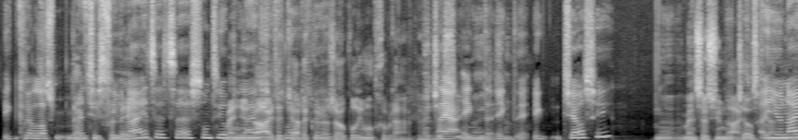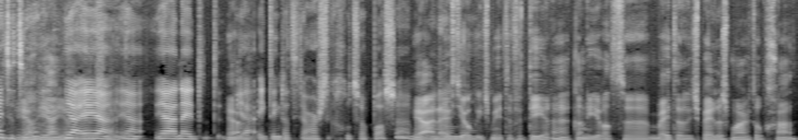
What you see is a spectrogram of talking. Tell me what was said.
Ik uh, las hij Manchester? United, uh, stond hij op Man United, ja, daar kunnen ze ook wel iemand gebruiken. Manchester Nou ja, ik, ik, ik, Chelsea? Manchester United. Chelsea. Uh, United, Ja, toch? ja, ja, ja, ja, ja, zeker. ja, ja, nee, Ja. ja. ik denk dat hij daar hartstikke goed zou passen. Ja, en dan heeft hij ook iets meer te verteren. Kan hij wat uh, beter die spelersmarkt opgaan.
